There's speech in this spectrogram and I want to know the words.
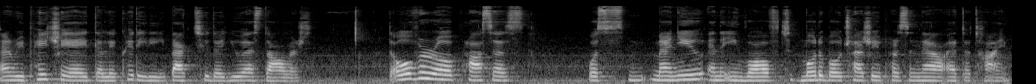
and repatriate the liquidity back to the US dollars. The overall process was manual and involved multiple treasury personnel at the time.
